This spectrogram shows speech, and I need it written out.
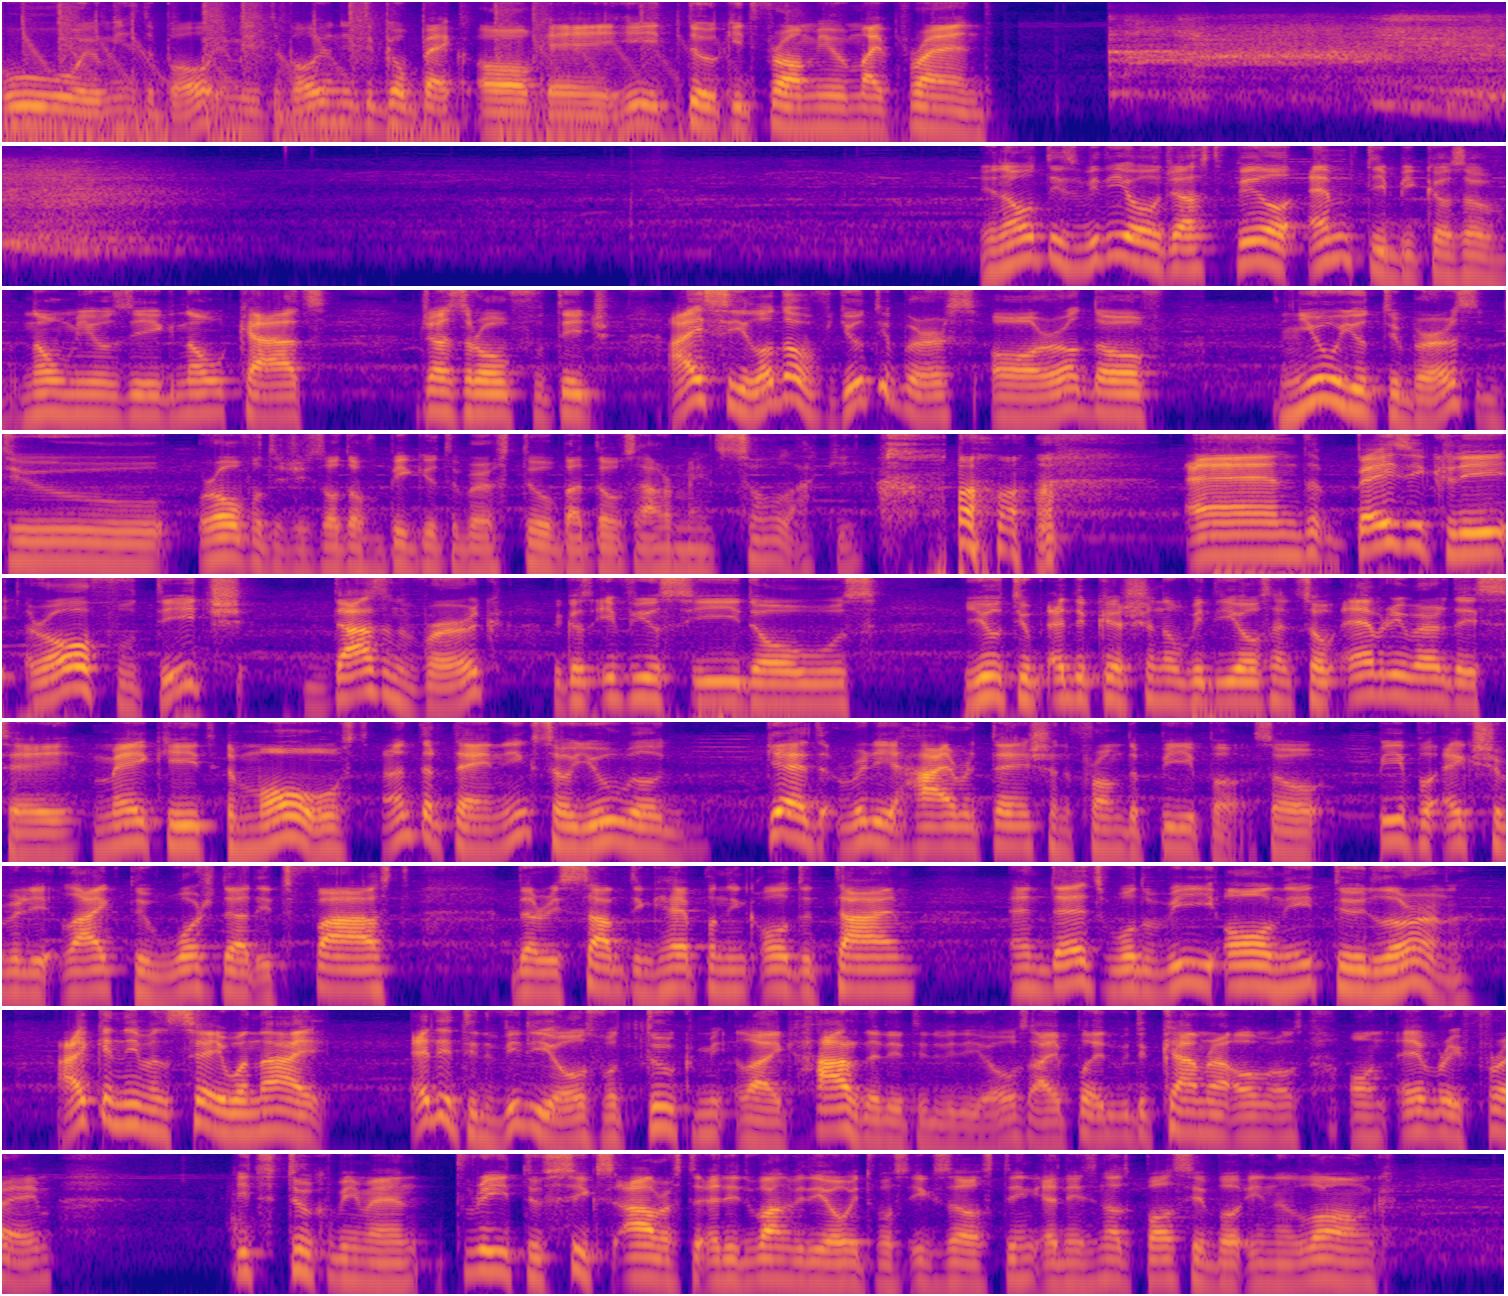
Ooh, you missed the ball, you missed the ball, you need to go back. Okay, he took it from you, my friend. You know, this video just feel empty because of no music, no cuts, just raw footage. I see a lot of YouTubers or a lot of new YouTubers do raw footage, a lot of big YouTubers too, but those are made so lucky. and basically raw footage doesn't work because if you see those YouTube educational videos and so everywhere they say make it the most entertaining so you will get really high retention from the people so people actually like to watch that it's fast there is something happening all the time and that's what we all need to learn. I can even say when I edited videos, what took me, like hard edited videos, I played with the camera almost on every frame, it took me man 3 to 6 hours to edit one video, it was exhausting and it's not possible in a long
